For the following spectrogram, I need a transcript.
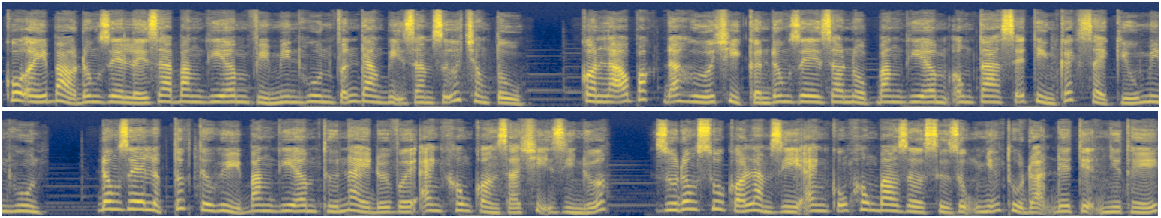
Cô ấy bảo Đông Dê lấy ra băng ghi âm vì Min Hun vẫn đang bị giam giữ trong tù. Còn lão Bắc đã hứa chỉ cần Đông Dê giao nộp băng ghi âm, ông ta sẽ tìm cách giải cứu Min Hun. Đông Dê lập tức tiêu hủy băng ghi âm thứ này đối với anh không còn giá trị gì nữa. Dù Đông Su có làm gì, anh cũng không bao giờ sử dụng những thủ đoạn đê tiện như thế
